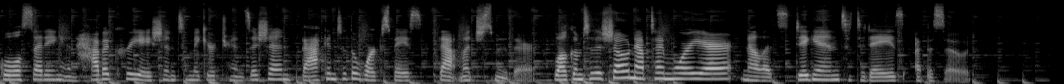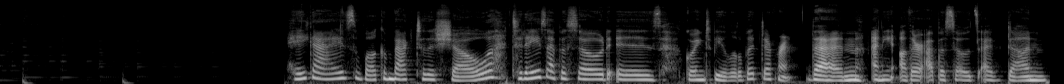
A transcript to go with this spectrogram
goal setting, and habit creation to make your transition back into the workspace that much smoother. Welcome to the show, Naptime Warrior. Now let's dig into today's episode. Hey guys, welcome back to the show. Today's episode is going to be a little bit different than any other episodes I've done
